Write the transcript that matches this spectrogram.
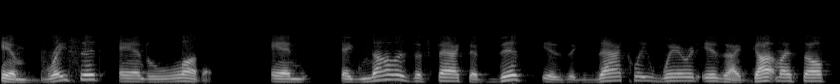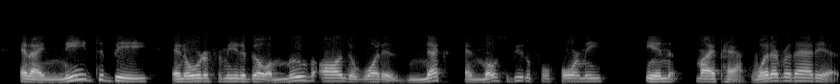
Embrace it and love it. And acknowledge the fact that this is exactly where it is I got myself and I need to be in order for me to be able to move on to what is next and most beautiful for me in my path, whatever that is.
